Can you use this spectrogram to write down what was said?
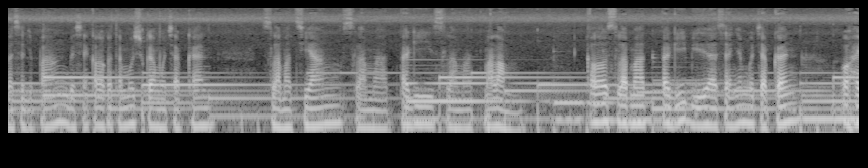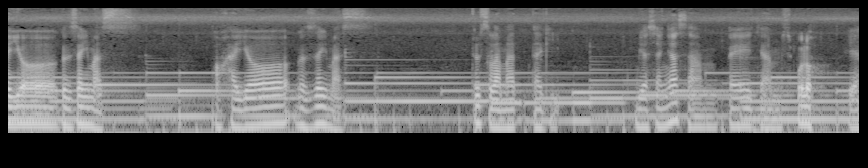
bahasa Jepang biasanya kalau ketemu suka mengucapkan selamat siang, selamat pagi, selamat malam. Kalau selamat pagi biasanya mengucapkan ohayo gozaimasu. Ohayo gozaimasu. Itu selamat pagi. Biasanya sampai jam 10 ya.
